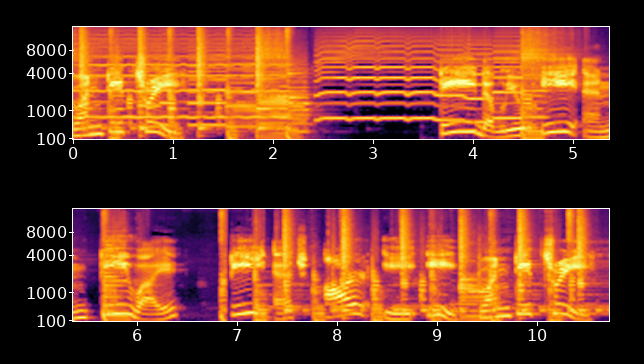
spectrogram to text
Twenty-three T W E N T Y T H R E E twenty three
